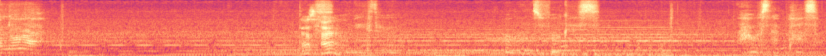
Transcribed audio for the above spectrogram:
Says I'm like other Nora? That's her. Saw me through Olin's focus. How is that possible?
